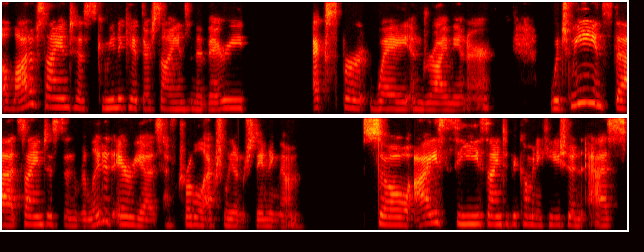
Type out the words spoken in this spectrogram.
a lot of scientists communicate their science in a very expert way and dry manner, which means that scientists in related areas have trouble actually understanding them. So, I see scientific communication as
